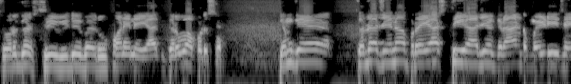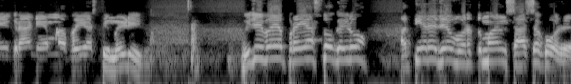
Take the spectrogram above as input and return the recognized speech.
સ્વર્ગસ્થ શ્રી વિજયભાઈ રૂપાણીને યાદ કરવા પડશે. કેમ કે કદાચ એના પ્રયાસથી આ જે ગ્રાન્ટ મળી છે, એ ગ્રાન્ટ એમના પ્રયાસથી મળી છે. વિજયભાઈએ પ્રયાસ તો કર્યો. અત્યારે જે વર્તમાન શાસકો છે,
